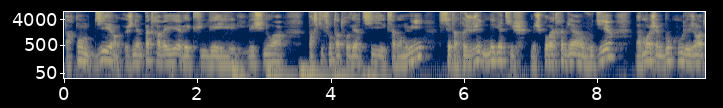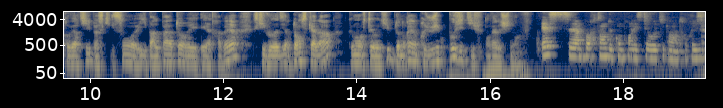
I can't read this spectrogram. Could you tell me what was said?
Par contre, dire je n'aime pas travailler avec les, les Chinois parce qu'ils sont introvertis et que ça m'ennuie, c'est un préjugé négatif. Mais je pourrais très bien vous dire, bah moi j'aime beaucoup les gens introvertis parce qu'ils sont, euh, ils parlent pas à tort et, à travers, ce qui voudrait dire dans ce cas-là que mon stéréotype donnerait un préjugé positif envers les Chinois. Est-ce important de comprendre les stéréotypes en entreprise?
